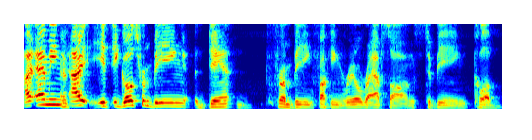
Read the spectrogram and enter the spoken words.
I, I mean, I it, it goes from being dan- from being fucking real rap songs to being club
